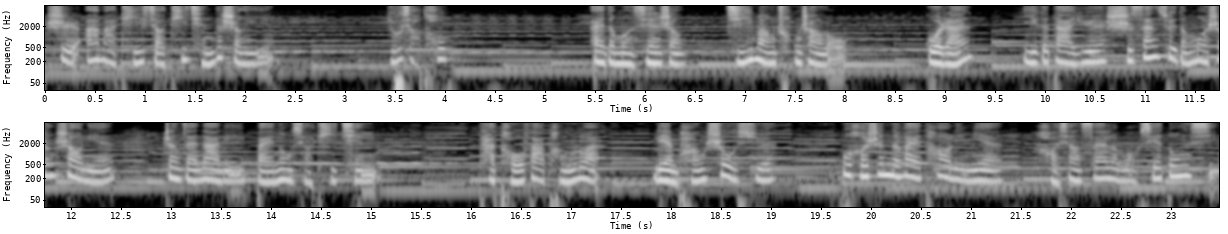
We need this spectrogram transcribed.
是阿玛提小提琴的声音。有小偷！埃德蒙先生急忙冲上楼，果然，一个大约十三岁的陌生少年正在那里摆弄小提琴。他头发蓬乱，脸庞瘦削，不合身的外套里面好像塞了某些东西。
